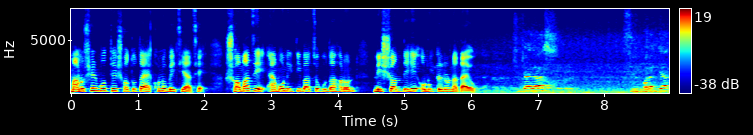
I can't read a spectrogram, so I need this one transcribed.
মানুষের মধ্যে সততা এখনও বেঁচে আছে। সমাজে এমন ইতিবাচক উদাহরণ নিঃসন্দেহে অনুপ্রেরণাদায়ক। Sujoy Das civic volunteer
